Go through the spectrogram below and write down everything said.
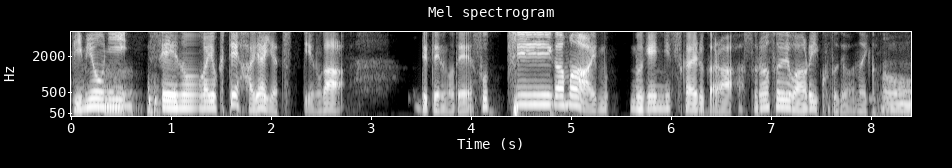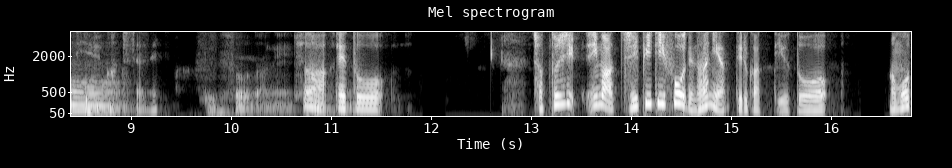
微妙にうん。性能が良くて速いやつっていうのが出てるので、そっちがまあ無無限に使えるから、それはそれで悪いことではないかなっていう感じだよね。そうだね。ただ。えっと、チャット G、今 GPT-4 で何やってるかっていうと、まあ、もう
